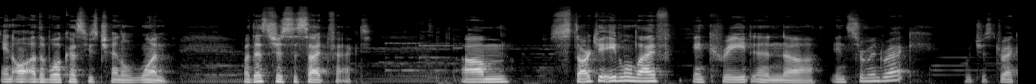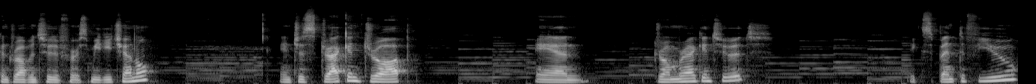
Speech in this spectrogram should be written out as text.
and all other Volcas use channel 1. But that's just a side fact. Um, start your Ableton Live and create an uh, instrument rack, which is drag and drop into the first MIDI channel. And just drag and drop and drum rack into it. Expand the view.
